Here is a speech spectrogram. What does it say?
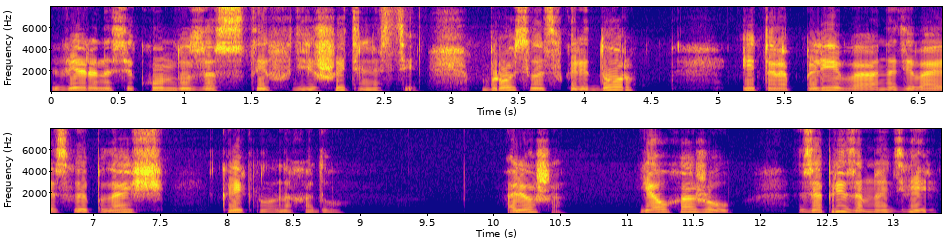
Вера, на секунду застыв в нерешительности, бросилась в коридор и, торопливо надевая свой плащ, крикнула на ходу. «Алеша, я ухожу. Запри за мной дверь».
